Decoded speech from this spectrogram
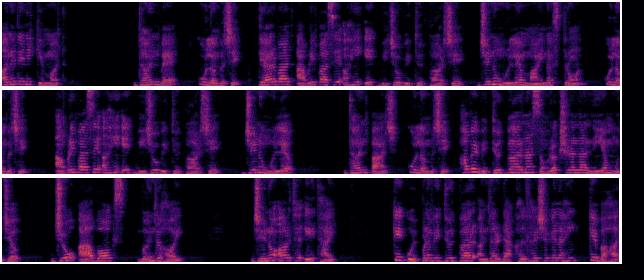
અને તેની કિંમત ધન બે કુલંબ છે. ત્યારબાદ આપણી પાસે અહીં એક બીજો વિદ્યુતભાર છે, જેનું મૂલ્ય માઇનસ ત્રણ કુલંબ છે. આપણી પાસે અહીં એક બીજો વિદ્યુતભાર છે, જેનું મૂલ્ય ધન પાંચ કુલંબ છે. હવે વિદ્યુતભારના સંરક્ષણના નિયમ મુજબ જો આ બોક્સ બંધ હોય, જેનો અર્થ એ થાય કે કોઈ પણ વિદ્યુતભાર અંદર દાખલ થઈ શકે નહીં કે બહાર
